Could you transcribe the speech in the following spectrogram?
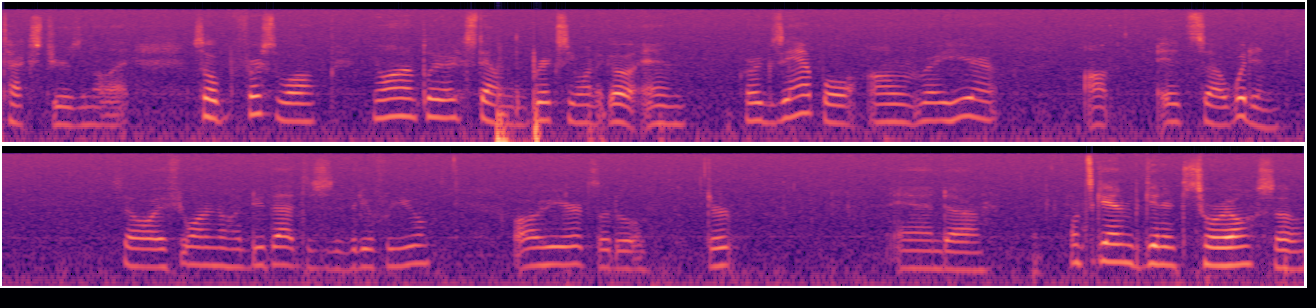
textures and all that. So, first of all, you want to place down the bricks you want to go. And, for example, um, right here, um, it's uh, wooden. So if you want to know how to do that, this is the video for you. All here, it's a little dirt. And uh, once again, beginner tutorial. So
